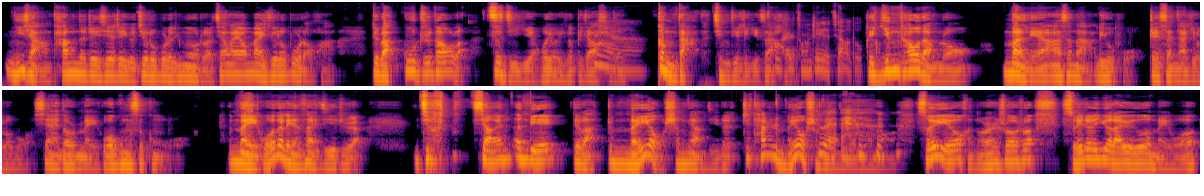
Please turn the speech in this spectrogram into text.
你想，他们的这些这个俱乐部的拥有者，将来要卖俱乐部的话，对吧？估值高了，自己也会有一个比较好的、更大的经济利益在后边。从这个角度这。英超当中，曼联、阿森纳、利物浦这三家俱乐部现在都是美国公司控股。美国的联赛机制就 像 N NBA 对吧？这没有升降级的，这它是没有升降级的联盟，所以也有很多人说说，随着越来越多的美国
